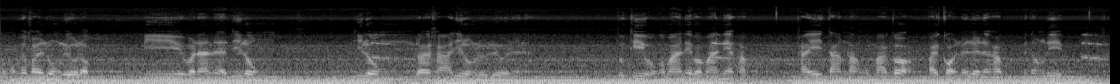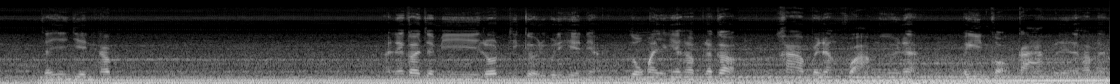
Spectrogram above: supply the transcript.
ผมก็ไม่ค่อยลงเร็วหรอก มีวันนั้นแหละที่ลงที่ลงดอยคาที่ลงเร็วๆเนี่ยทุกทีผมก็มาเนี่ยประมาณเนี้ยครับ ใครตามหลังผมมาก็ไปก่อนได้เลยนะครับ ไม่ต้องรีบใจเย็นๆครับ อันนี้ก็จะมีรถที่เกิดอุบัติเหตุเนี่ยลงมาอย่างเงี้ยครับ แล้วก็ข้ามไปทางขวามือเนี่ยปีนเกาะกลางไปเลยนะครับเนี่ย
